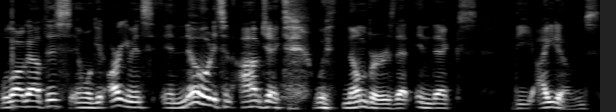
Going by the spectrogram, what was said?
We'll log out this and we'll get arguments. In Node, it's an object with numbers that index the items.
